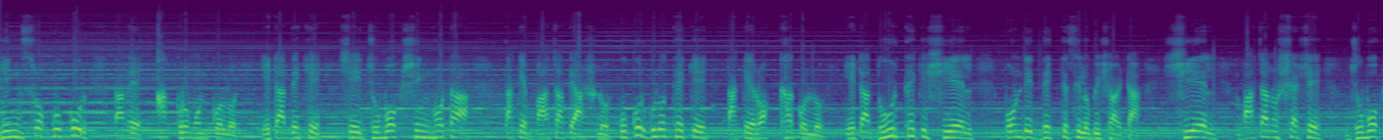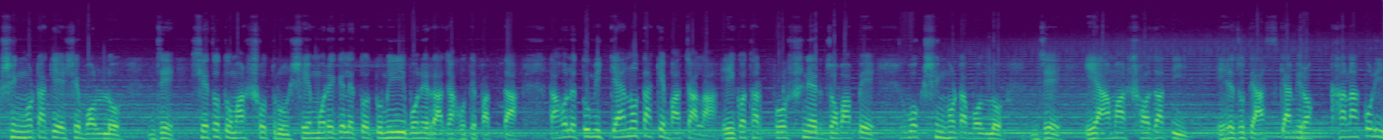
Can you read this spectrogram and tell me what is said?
হিংস্র কুকুর তাকে আক্রমণ করল। এটা দেখে সেই যুবক সিংহটা তাকে বাঁচাতে আসলো। কুকুরগুলো থেকে তাকে রক্ষা করল। এটা দূর থেকে শিয়েল পণ্ডিত দেখতেছিল বিষয়টা। শিয়েল বাঁচানোর শেষে যুবক সিংহটাকে এসে বলল যে, সে তো তোমার শত্রু, সে মরে গেলে তো তুমি বনের রাজা হতে পারতা। তাহলে তুমি কেন তাকে বাঁচালা? এই কথার প্রশ্নের জবাবে যুবক সিংহটা বলল যে, এ আমার স্বজাতি এরে যদি আজকে আমি রক্ষা না করি,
